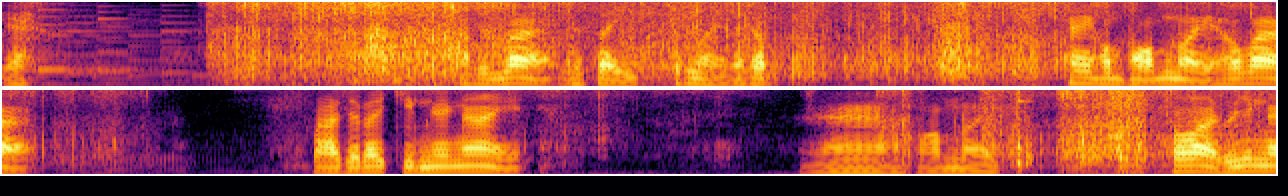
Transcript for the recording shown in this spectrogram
เดี๋ยวเอาเป็นว่าจะใส่สักหน่อยนะครับ ให้หอมๆหน่อยเพราะว่าปลาจะได้กินง่ายๆอ่าหอมหน่อย เพราะว่าถึงยังไง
